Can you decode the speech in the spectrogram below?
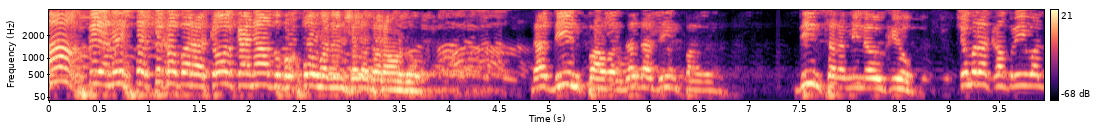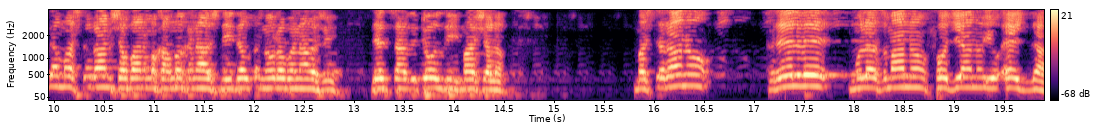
ماخ به نشته څه خبره ټول کائنات په خپل مد ان شاء الله دراوځو دا دین پاور دا دا دین پاور دین سره مینه وکيو چمره کمپنی ول د ماستران شبان مخامخ ناش دي دلته نور بناشي دل صاحب ټول دي ماشاءالله ماسترانو ریلوے ملازمانو فوجیانو یو ایج دا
